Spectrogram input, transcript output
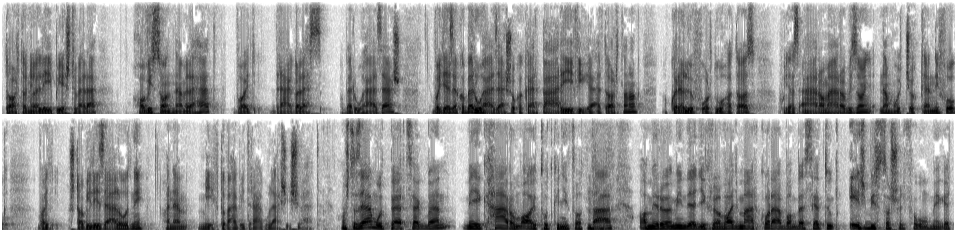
tartani a lépést vele, ha viszont nem lehet, vagy drága lesz a beruházás, vagy ezek a beruházások akár pár évig eltartanak, akkor előfordulhat az, hogy az áramára bizony nem hogy csökkenni fog, vagy stabilizálódni, hanem még további drágulás is jöhet. Most az elmúlt percekben még három ajtót kinyitottál, amiről mindegyikről vagy már korábban beszéltünk, és biztos, hogy fogunk még egy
